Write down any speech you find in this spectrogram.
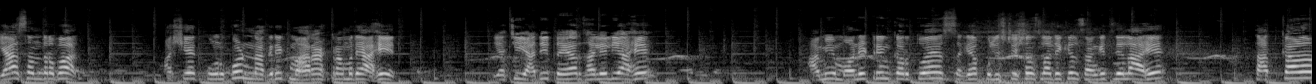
या संदर्भात असे कोण कोण नागरिक महाराष्ट्रामध्ये आहेत याची यादी तयार झालेली आहे. आम्ही मॉनिटरिंग करतोय सगळ्या पोलीस स्टेशन्सला देखील सांगितलेलं आहे. तात्काळ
